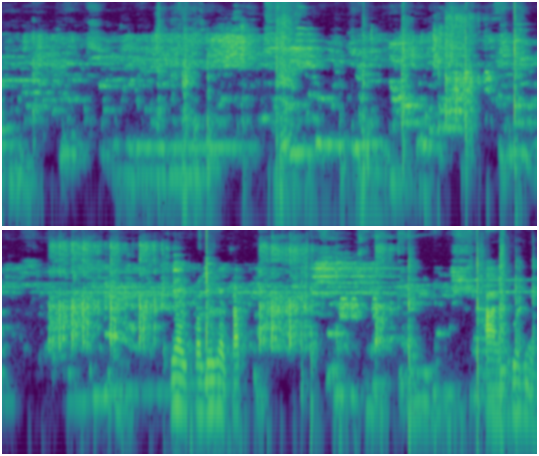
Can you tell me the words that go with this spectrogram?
บ่ไปด้วยกันครับหายไนึ่ง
